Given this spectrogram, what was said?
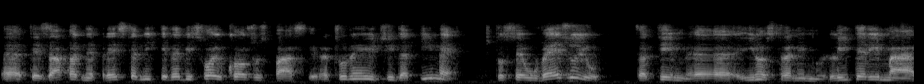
e, te zapadne predstavnike da bi svoju kožu spasli, računajući da time što se uvezuju sa tim e, inostranim liderima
